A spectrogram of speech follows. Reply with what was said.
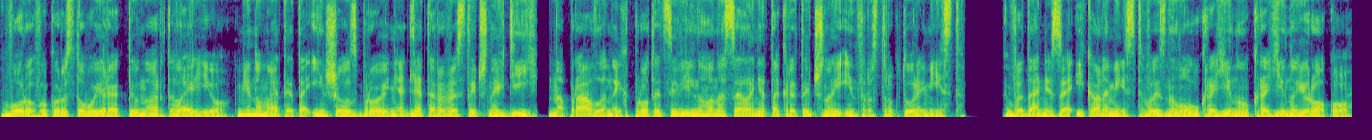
Ворог використовує реактивну артилерію, міномети та інше озброєння для терористичних дій, направлених проти цивільного населення та критичної інфраструктури міст. Видання The Economist визнало Україну країною року.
